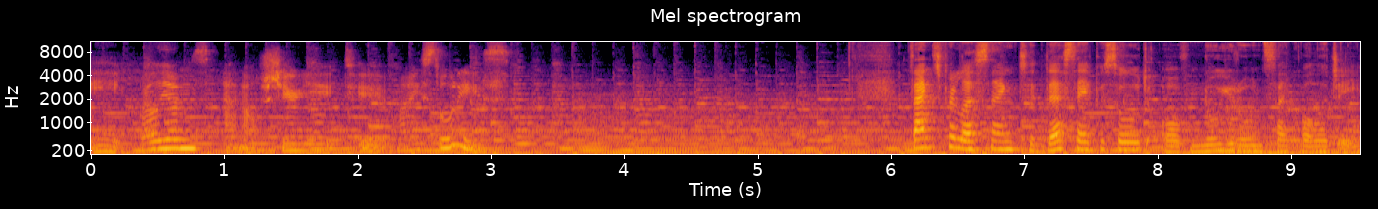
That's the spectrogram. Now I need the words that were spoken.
A. Williams and I'll share you to my stories. Thanks for listening to this episode of Know Your Own Psychology.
